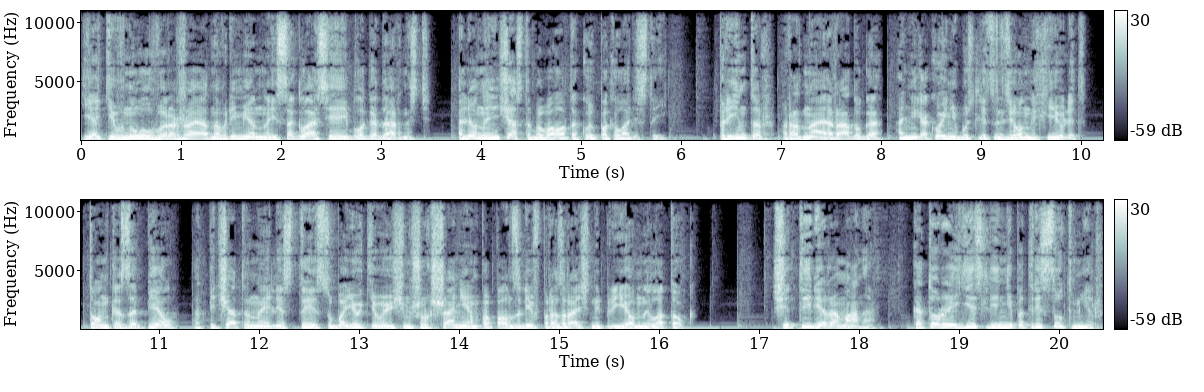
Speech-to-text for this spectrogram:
Я кивнул, выражая одновременно и согласие, и благодарность. Алена не часто бывала такой покладистой. Принтер, родная радуга, а не какой-нибудь лицензионный Хьюлит. Тонко запел, отпечатанные листы с убаюкивающим шуршанием поползли в прозрачный приемный лоток. Четыре романа, которые, если не потрясут мир,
